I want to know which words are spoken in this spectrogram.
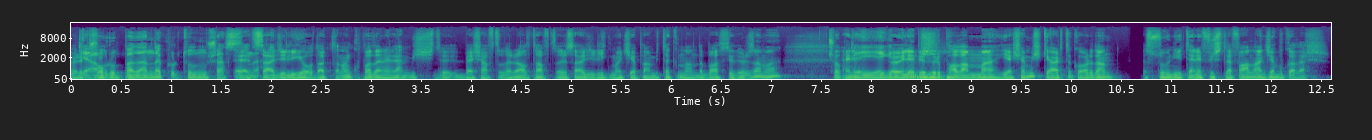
Böyle Ki çok Avrupa'dan da kurtulmuş aslında. Evet sadece lige odaklanan kupadan elenmiş. İşte 5 haftaları 6 haftaları sadece lig maçı yapan bir takımdan da bahsediyoruz ama Çok hani da iyiye gitmemiş. öyle bir hırpalanma yaşamış ki artık oradan suni teneffüsle falan ancak bu kadar.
